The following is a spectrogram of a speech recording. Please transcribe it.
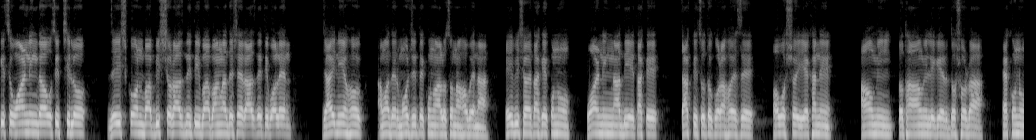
কিছু ওয়ার্নিং দেওয়া উচিত ছিল যে ইস্কন বা বিশ্ব রাজনীতি বা বাংলাদেশের রাজনীতি বলেন, যাই নিয়ে হোক, আমাদের মসজিদে কোনো আলোচনা হবে না। এই বিষয়ে তাকে কোনো ওয়ার্নিং না দিয়ে তাকে চাকরিচ্যুত করা হয়েছে। অবশ্যই এখানে আওয়ামী তথা আওয়ামী লীগের দোসররা এখনও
